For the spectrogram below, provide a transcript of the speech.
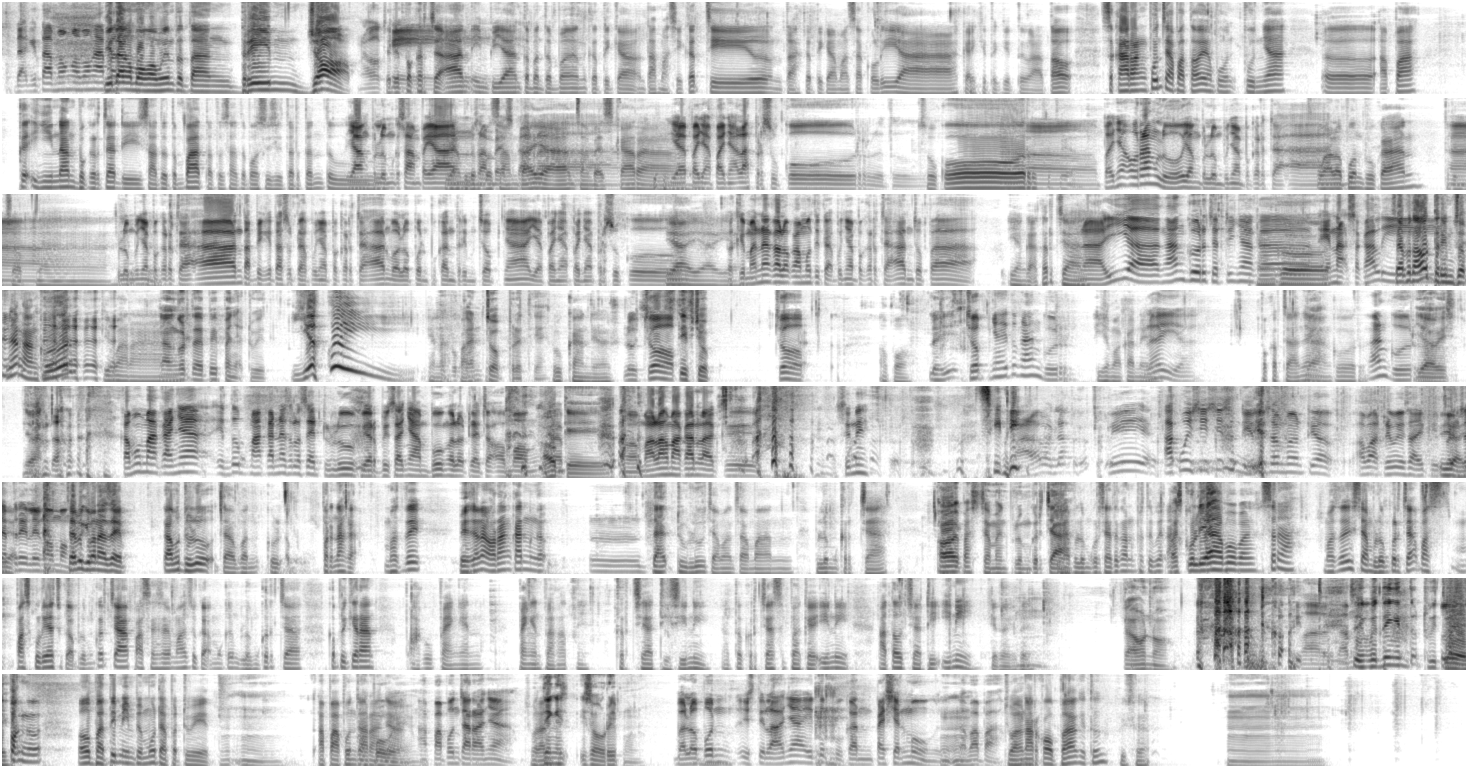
Nggak kita mau ngomong apa? Kita ngomong-ngomongin tentang dream job. Oke. Jadi pekerjaan impian teman-teman ketika entah masih kecil, entah ketika masa kuliah, kayak gitu-gitu atau sekarang pun siapa tahu yang pu- punya eh, apa keinginan bekerja di satu tempat atau satu posisi tertentu yang belum kesampaian yang belum sampai kesampaian sekarang. sampai sekarang. Ya banyak-banyaklah bersyukur gitu. Syukur Eh, gitu ya. banyak orang loh yang belum punya pekerjaan. walaupun bukan dream Ah, jobnya. belum punya gitu. pekerjaan tapi kita sudah punya pekerjaan walaupun bukan dream jobnya ya banyak-banyak bersyukur. Ya ya ya. Bagaimana kalau kamu tidak punya pekerjaan coba? Ya nggak kerja. Nah iya nganggur jadinya kan Nganggur. enak sekali. Siapa tahu dream jobnya nganggur gimana? Nganggur tapi banyak duit. Iya, hui. Enak Bukan banget. job berarti ya. Bukan ya. Lo job, Steve Job. job. Apa? Lah jobnya itu nganggur. Iya makanya. Lah iya Pekerjaannya Ya. nganggur. nganggur. Ya wis. Ya. Kamu makannya itu makannya selesai dulu biar bisa nyambung kalau diajak omong. Oke. Eh, Malah makan lagi. Sini. Sini. Ini akuisisi sendiri sama dia awak dewe saiki. Iya, Iya, iya. ngomong. Tapi gimana, Sep? Kamu dulu jawaban kul- pernah nggak? Maksudnya biasanya orang kan nge, mm, dulu zaman-zaman belum kerja. Oh pas zaman belum Ya, kerja. belum kerja itu kan pasti ah, Pas kuliah apa pas? serah. Maksudnya yang belum kerja pas pas kuliah juga belum kerja, pas SMA juga mungkin belum kerja. Kepikiran aku pengen pengen banget nih kerja di sini atau kerja sebagai ini atau jadi ini gitu gitu. Gak ono. Yang penting itu duit Lempeng. Oh, berarti mimpimu dapat duit. Heeh. Apa pun Apa caranya. apa pun caranya. Jualan, Penting is- iso urip ngono. Walaupun istilahnya itu bukan passionmu, gitu, nggak apa-apa. jual narkoba gitu bisa. Hmm.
